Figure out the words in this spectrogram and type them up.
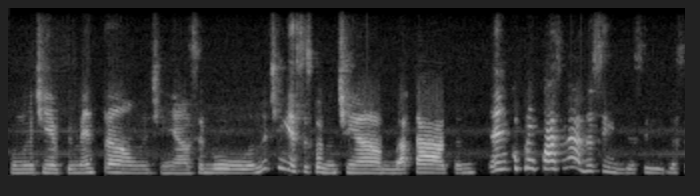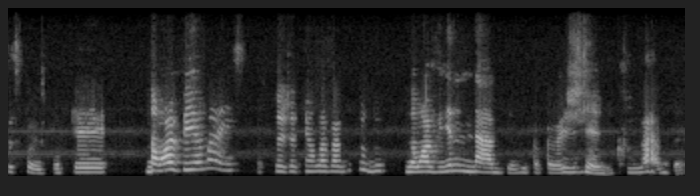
não tinha pimentão, não tinha cebola, não tinha essas coisas, não tinha batata. A gente comprou quase nada, assim, desse, dessas coisas, porque não havia mais. As pessoas já tinham levado tudo. Não havia nada de papel higiênico, nada.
